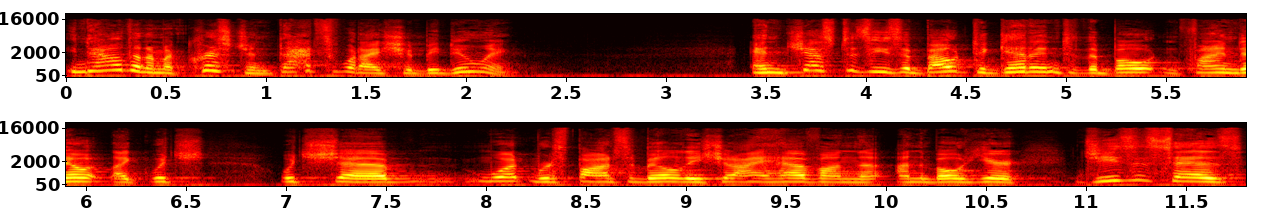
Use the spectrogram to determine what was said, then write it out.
now that I'm a Christian, that's what I should be doing. And just as he's about to get into the boat and find out like which which uh, what responsibility should I have on the on the boat here, Jesus says,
